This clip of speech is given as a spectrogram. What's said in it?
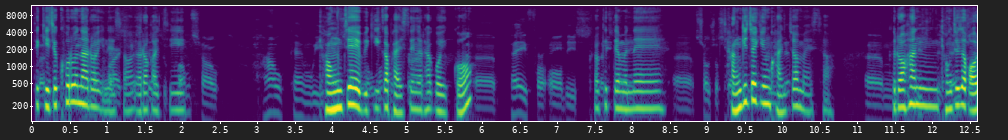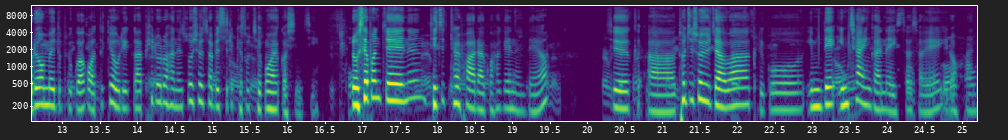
특히 이제 코로나로 인해서 여러 가지 경제 위기가 발생을 하고 있고 uh, 그렇기 때문에 uh, 장기적인? 관점에서 Um, 그러한 경제적 어려움에도 불구하고 어떻게 우리가 필요로 하는 소셜 서비스를 계속 제공할 것인지 그리고 세 번째는 디지털화라고 하겠는데요. 즉 아, very 토지 소유자와 그리고 임대 임차인 간에 있어서의 이러한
